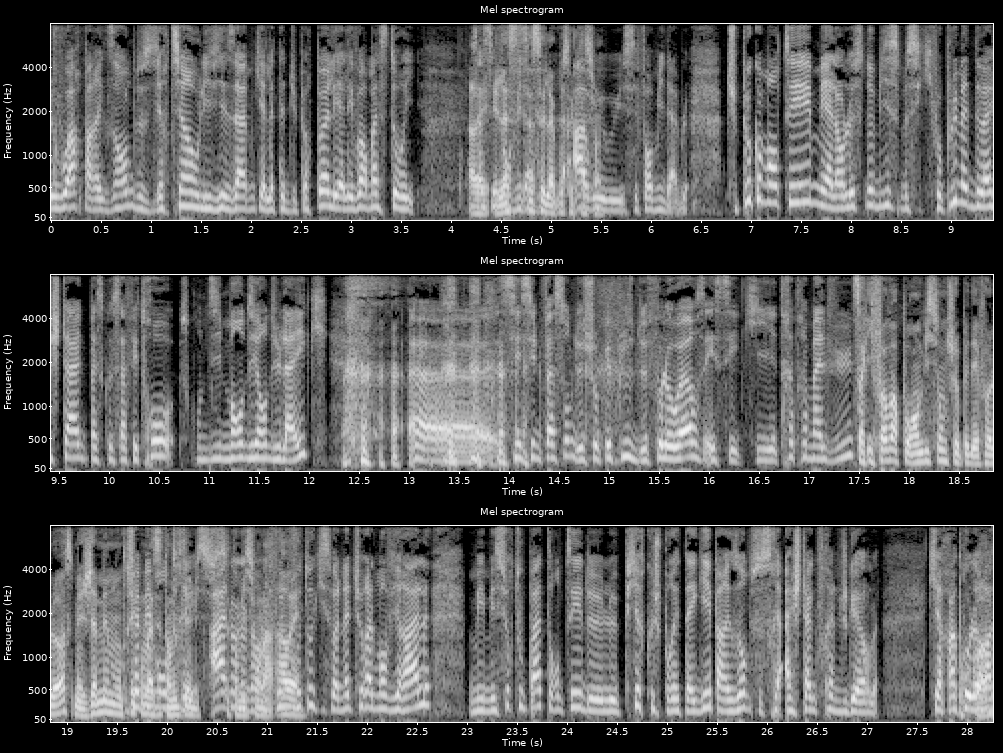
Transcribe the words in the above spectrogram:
de voir, par exemple, de se dire, tiens, Olivier Zam qui a la tête du Purple et aller voir ma story. Ah ça, c'est la consécration. Ah oui, oui, c'est formidable. Tu peux commenter, mais alors le snobisme, c'est qu'il faut plus mettre de hashtag parce que ça fait trop ce qu'on dit mendiant du like. euh, c'est une façon de choper plus de followers et c'est qui est très très mal vu. C'est qu'il faut avoir pour ambition de choper des followers, mais jamais montrer qu'on a cette, ambition, ah, non, non, non, Il faut ah, une photo qui soit naturellement virale, mais mais surtout pas tenter de le pire que je pourrais taguer, par exemple, ce serait hashtag French Girl qui est racoleur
